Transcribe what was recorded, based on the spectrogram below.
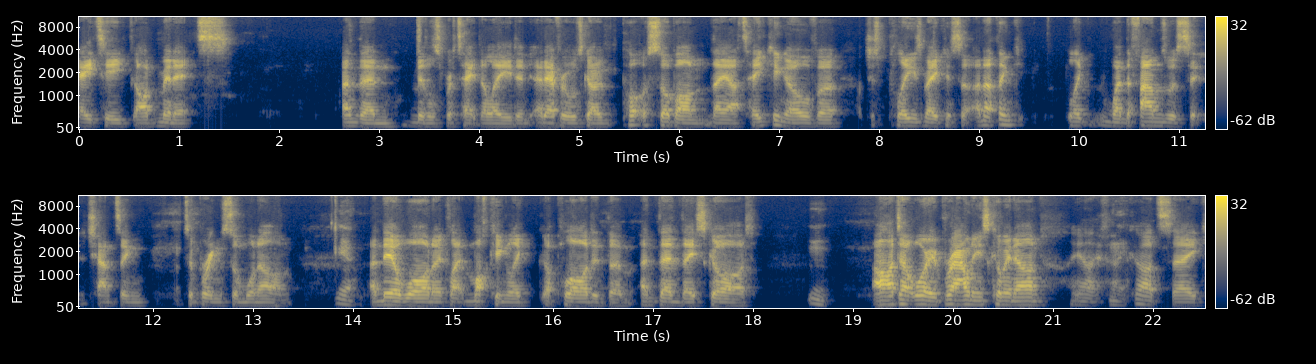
eighty odd minutes, and then Middlesbrough take the lead, and, and everyone's going, put a sub on, they are taking over, just please make us. And I think like when the fans were sit, chanting to bring someone on, Yeah. and Neil Warnock like mockingly applauded them, and then they scored. Mm. Oh, don't worry, Brownie's coming on. Yeah, like, for Yeah. God's sake.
